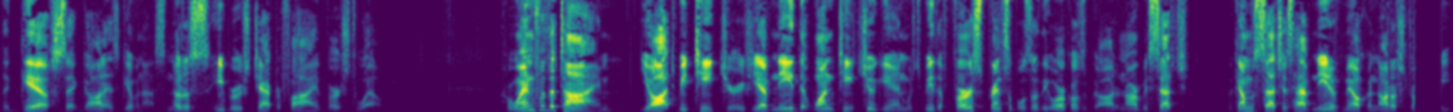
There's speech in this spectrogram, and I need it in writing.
the gifts that God has given us. Notice Hebrews chapter 5, verse 12. For when for the time you ought to be teachers, you have need that one teach you again, which be the first principles of the oracles of God, and are be such, become such as have need of milk and not of strong meat.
